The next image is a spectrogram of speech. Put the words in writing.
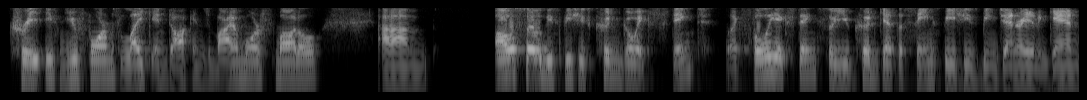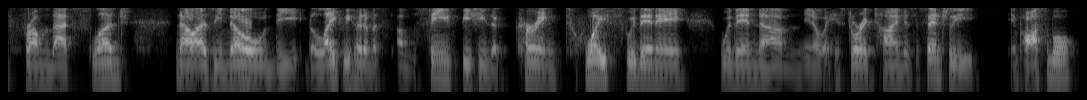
create these new forms like in Dawkins' biomorph model. Um, also, these species couldn't go extinct, like fully extinct, so you could get the same species being generated again from that sludge. Now, as we know, the the likelihood of a, of the same species occurring twice within a within um, you know a historic time is essentially impossible.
